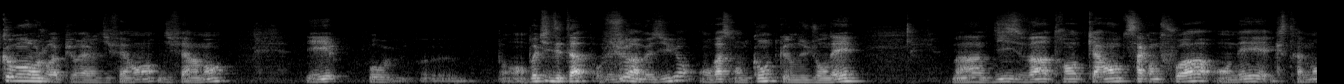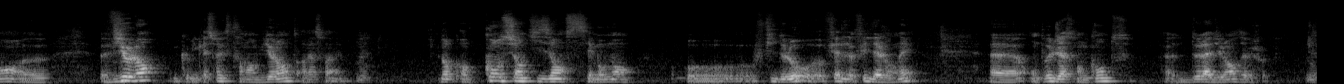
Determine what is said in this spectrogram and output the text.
Comment j'aurais pu réagir différent, différemment Et au- en petites étapes, au Mhm. fur et à mesure, on va se rendre compte que dans une journée, ben, 10, 20, 30, 40, 50 fois, on est extrêmement violent, une communication extrêmement violente envers soi-même. Donc en conscientisant ces moments au, fil de l'eau, au fil, au fil de la journée, euh, on peut déjà se rendre compte euh, de la violence de la chose.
